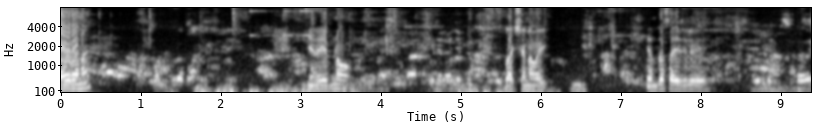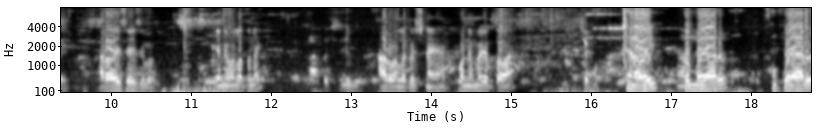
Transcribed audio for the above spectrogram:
ఎవరన్నా? ఎంత చెప్పినావు? లక్ష ఎనభై ఎంత సైజులు అరవై సైజులు. ఎన్ని వందలు అవుతున్నాయి ఆరు వందలకు వచ్చినాయా? ఫోన్ నెంబర్ చెప్తావా? ఎనభై తొంభై ఆరు ముప్పై ఆరు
